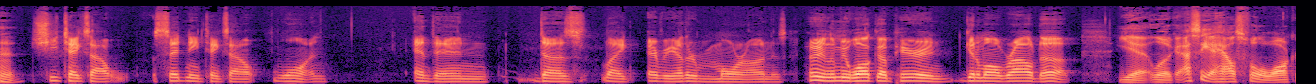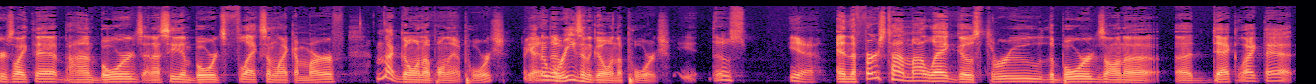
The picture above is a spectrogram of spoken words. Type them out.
she takes out Cyndie takes out one, and then does like every other moron is. Hey, let me walk up here and get them all riled up. Yeah, look, I see a house full of walkers like that behind boards, and I see them boards flexing like a Murph. I'm not going up on that porch. I got Yeah, no the- reason to go on the porch. Those, yeah, And the first time my leg goes through the boards on a, a deck like that,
